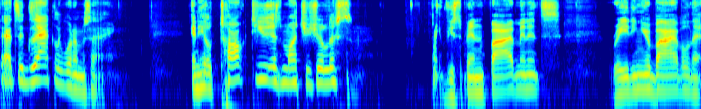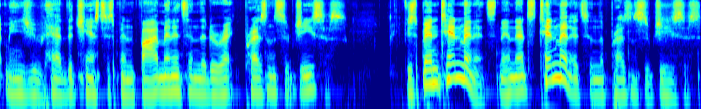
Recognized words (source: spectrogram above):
That's exactly what I'm saying. And He'll talk to you as much as you listen. If you spend five minutes reading your Bible, that means you've had the chance to spend five minutes in the direct presence of Jesus. If you spend 10 minutes, then that's 10 minutes in the presence of Jesus.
